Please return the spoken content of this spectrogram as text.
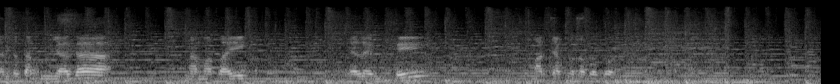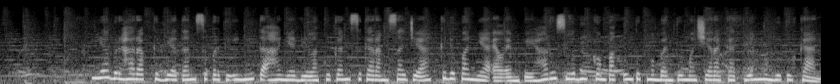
dan tetap menjaga nama baik LMP Marcap Kota Bogor. Ia berharap kegiatan seperti ini tak hanya dilakukan sekarang saja, ke depannya LMP harus lebih kompak untuk membantu masyarakat yang membutuhkan.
